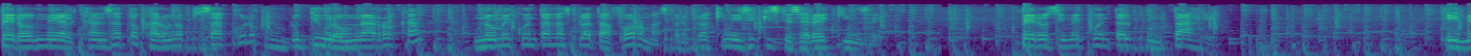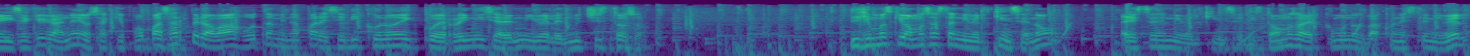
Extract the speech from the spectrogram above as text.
pero me alcanza a tocar un obstáculo, por ejemplo un tiburón, una roca, no me cuentan las plataformas. Por ejemplo, aquí me dice que es que de 15. Pero sí me cuenta el puntaje. Y me dice que gané, o sea que puedo pasar, pero abajo también aparece el icono de poder reiniciar el nivel. Es muy chistoso. Dijimos que vamos hasta el nivel 15, ¿no? Este es el nivel 15, listo. Vamos a ver cómo nos va con este nivel.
